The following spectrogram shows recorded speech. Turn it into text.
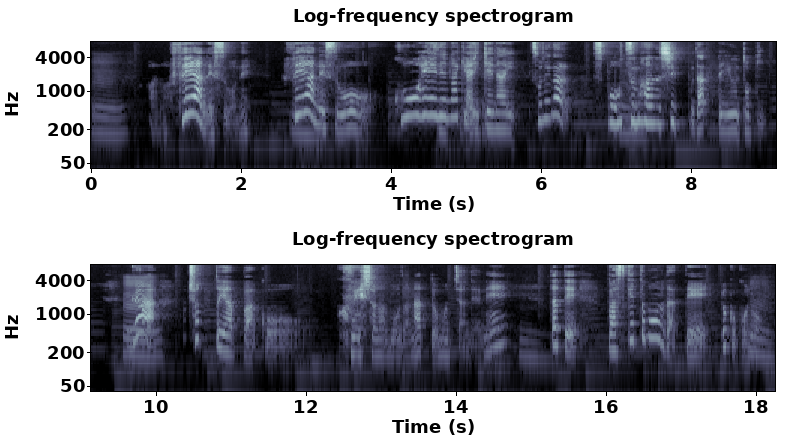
うん。あのフェアネスをねフェアネスを公平でなきゃいけない、それがスポーツマンシップだっていう時、がちょっとやっぱこうクエスチョナブルだなって思っちゃうんだよね。うん。だってバスケットボールだってよくこの、うん。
